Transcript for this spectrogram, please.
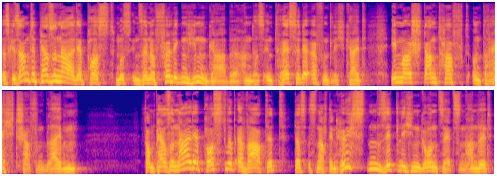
Das gesamte Personal der Post muss in seiner völligen Hingabe an das Interesse der Öffentlichkeit immer standhaft und rechtschaffen bleiben. Vom Personal der Post wird erwartet, dass es nach den höchsten sittlichen Grundsätzen handelt,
